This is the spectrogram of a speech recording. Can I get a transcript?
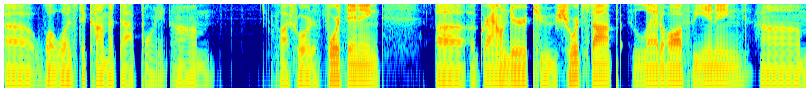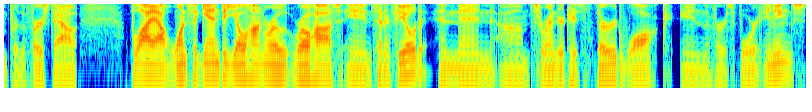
uh, what was to come at that point. Um, flash forward to the fourth inning. Uh, a grounder to shortstop led off the inning um, for the first out. Fly out once again to Johan Ro- Rojas in center field, and then um, surrendered his third walk in the first four innings.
